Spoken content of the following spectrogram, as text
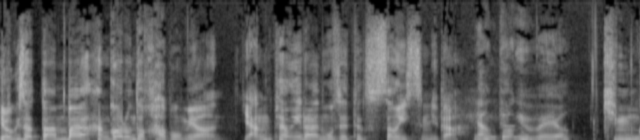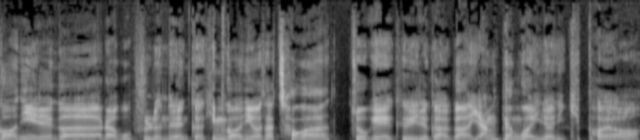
여기서 또 한 한 걸음 더 가보면 양평이라는 곳의 특수성이 있습니다. 양평이 왜요? 김건희 일가라고 부르는 그러니까 김건희 여사 처가 쪽의 그 일가가 양평과 인연이 깊어요.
